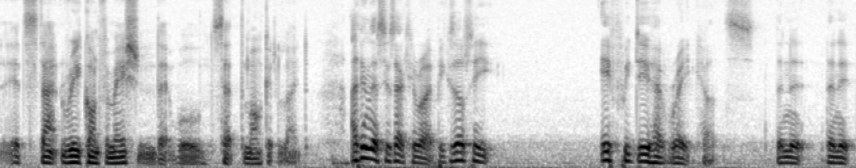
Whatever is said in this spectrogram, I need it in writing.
it's that reconfirmation that will set the market alight. I think that's exactly right because obviously, if we do have rate cuts, then it then it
